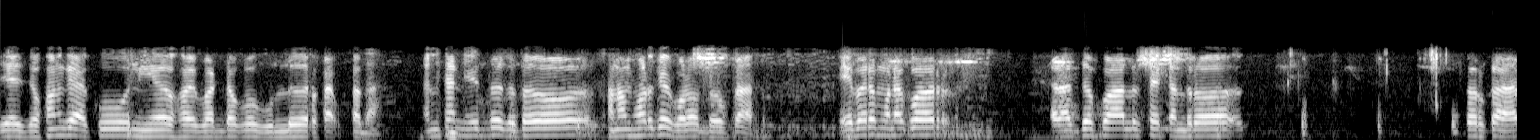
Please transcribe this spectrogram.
ᱡᱮ ᱡᱚᱠᱷᱚᱱ ᱜᱮ ᱟᱠᱚ ᱱᱤᱭᱟᱹ ᱦᱚᱭ ᱵᱷᱟᱨᱰᱚ ᱠᱚ ᱜᱩᱨᱞᱟᱹ ᱨᱟᱠᱟᱵ ᱠᱟᱫᱟ ᱮᱱᱠᱷᱟᱱ ᱱᱤᱭᱟᱹ ᱫᱚ ᱡᱚᱛᱚ ᱥᱟᱱᱟᱢ ᱦᱚᱲ ᱜᱮ ᱜᱚᱲᱚ ᱫᱚᱨᱠᱟᱨ এবারে মনে কর রাজ্যপাল সে কেন্দ্র সরকার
